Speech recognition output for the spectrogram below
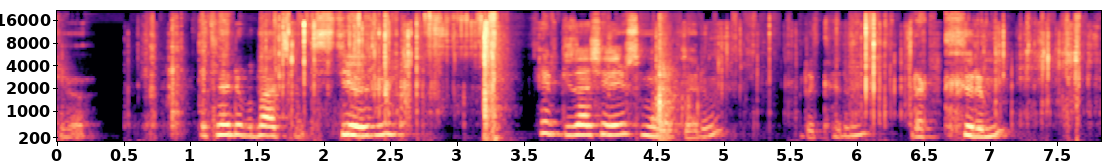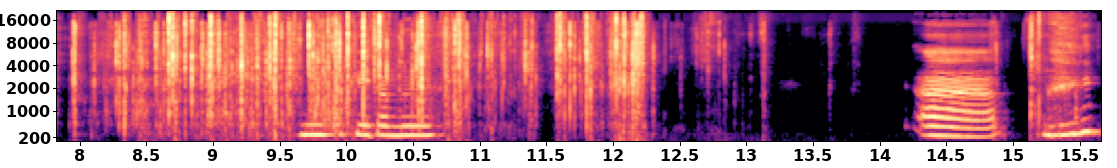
Şu. Zaten bunu açmak istiyorum. Hep güzel şeyleri sona bırakırım. Bırakırım. Ne çok heyecanlı. Aa,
